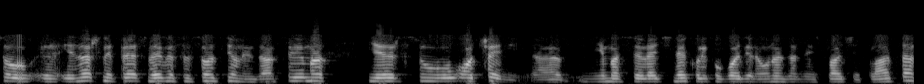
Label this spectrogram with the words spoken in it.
su uh, izašli pre svega sa socijalnim zahtevima jer su očajni. Uh, njima se već nekoliko godina unazad ne isplaćuje plata,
